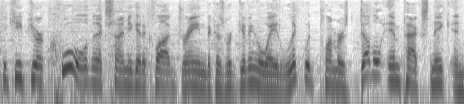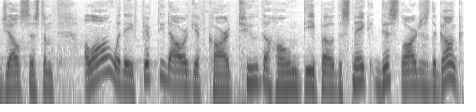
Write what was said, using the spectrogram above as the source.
to keep your cool the next time you get a clogged drain because we're giving away Liquid-Plumr's double impact snake and gel system along with a $50 gift card to the Home Depot. The snake dislodges the gunk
